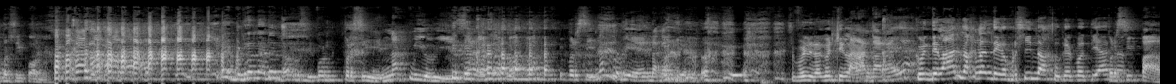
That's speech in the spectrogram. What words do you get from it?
Persipon, Persipon. eh beneran ada tau Persipon. Persinak juga bisa. Persinak lebih enak aja. Seperti lagu Kuntilanak. Kuntilanak nanti ke Persinak bukan Pontianak. Persipal.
